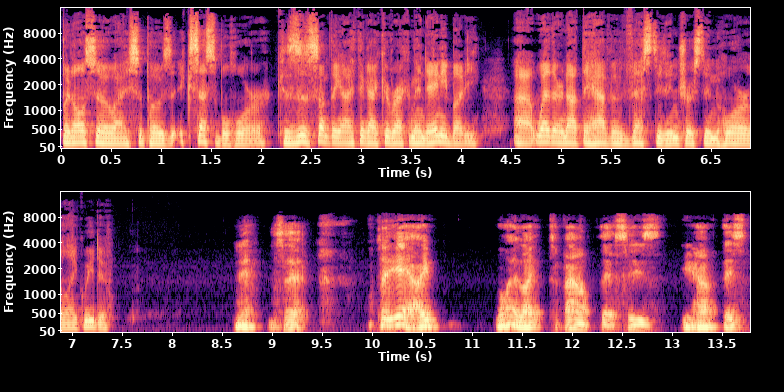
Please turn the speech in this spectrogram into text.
but also, I suppose, accessible horror. Because this is something I think I could recommend to anybody, uh, whether or not they have a vested interest in horror like we do. Yeah, that's it. So yeah, I what I liked about this is you have this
